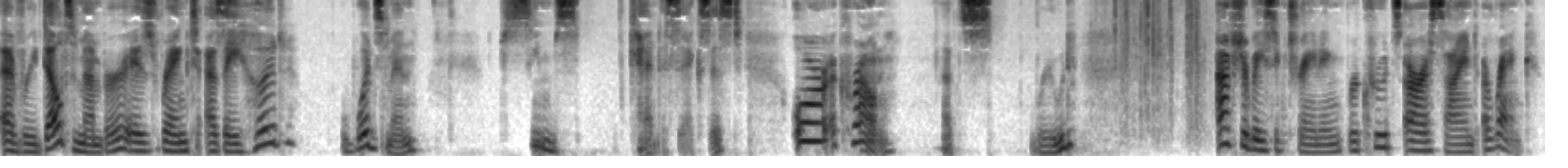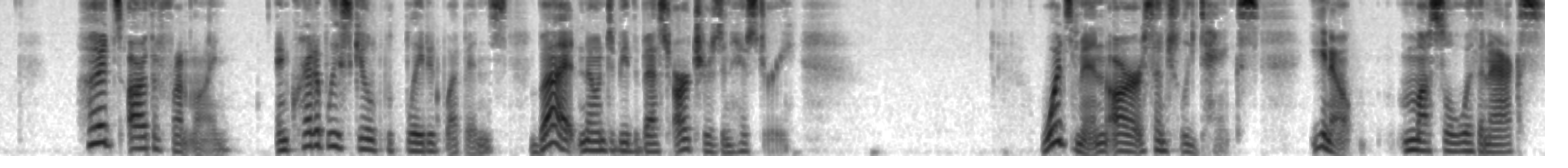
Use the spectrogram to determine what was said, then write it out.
Every Delta member is ranked as a hood, a woodsman, which seems kind of sexist, or a crone. That's rude. After basic training, recruits are assigned a rank. Hoods are the front line, incredibly skilled with bladed weapons, but known to be the best archers in history. Woodsmen are essentially tanks, you know, muscle with an axe.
